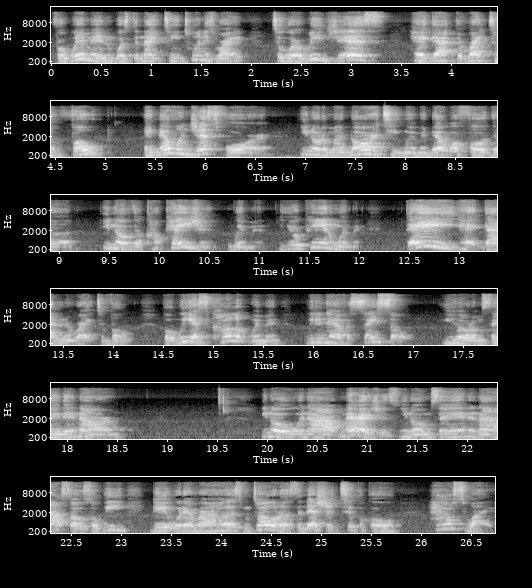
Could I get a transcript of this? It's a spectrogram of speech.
for women was the 1920s, right? To where we just had got the right to vote. And that wasn't just for, you know, the minority women. That were for the, you know, the Caucasian women, European women. They had gotten the right to vote. But we as colored women, we didn't have a say so. You know what I'm saying? In our, you know, in our marriages, you know what I'm saying, in our household. So we did whatever our husband told us, and that's your typical housewife.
